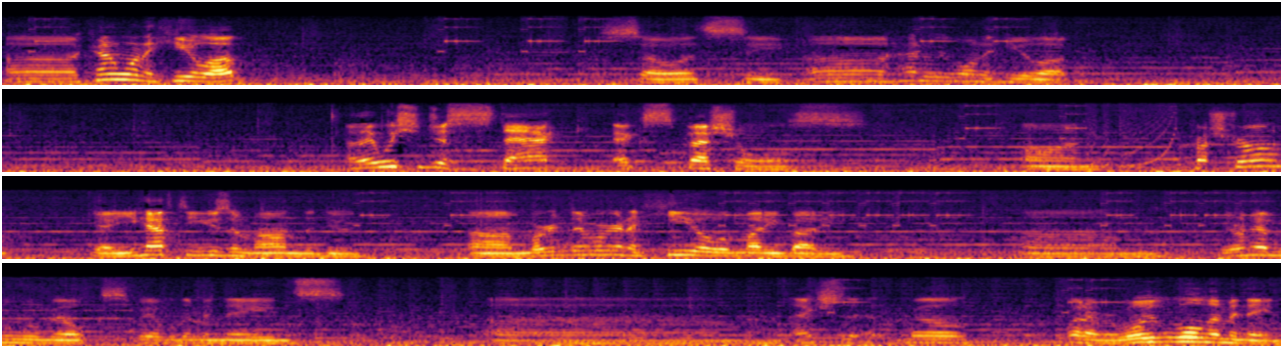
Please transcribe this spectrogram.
uh, I kind of want to heal up. So, let's see, uh, how do we want to heal up? I think we should just stack X specials on Crush Draw? Yeah, you have to use them on the dude. Um, we're, then we're gonna heal with Muddy Buddy. Um, we don't have Moo Milks. We have Lemonades. Um, actually, well, whatever. We'll, we'll Lemonade.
